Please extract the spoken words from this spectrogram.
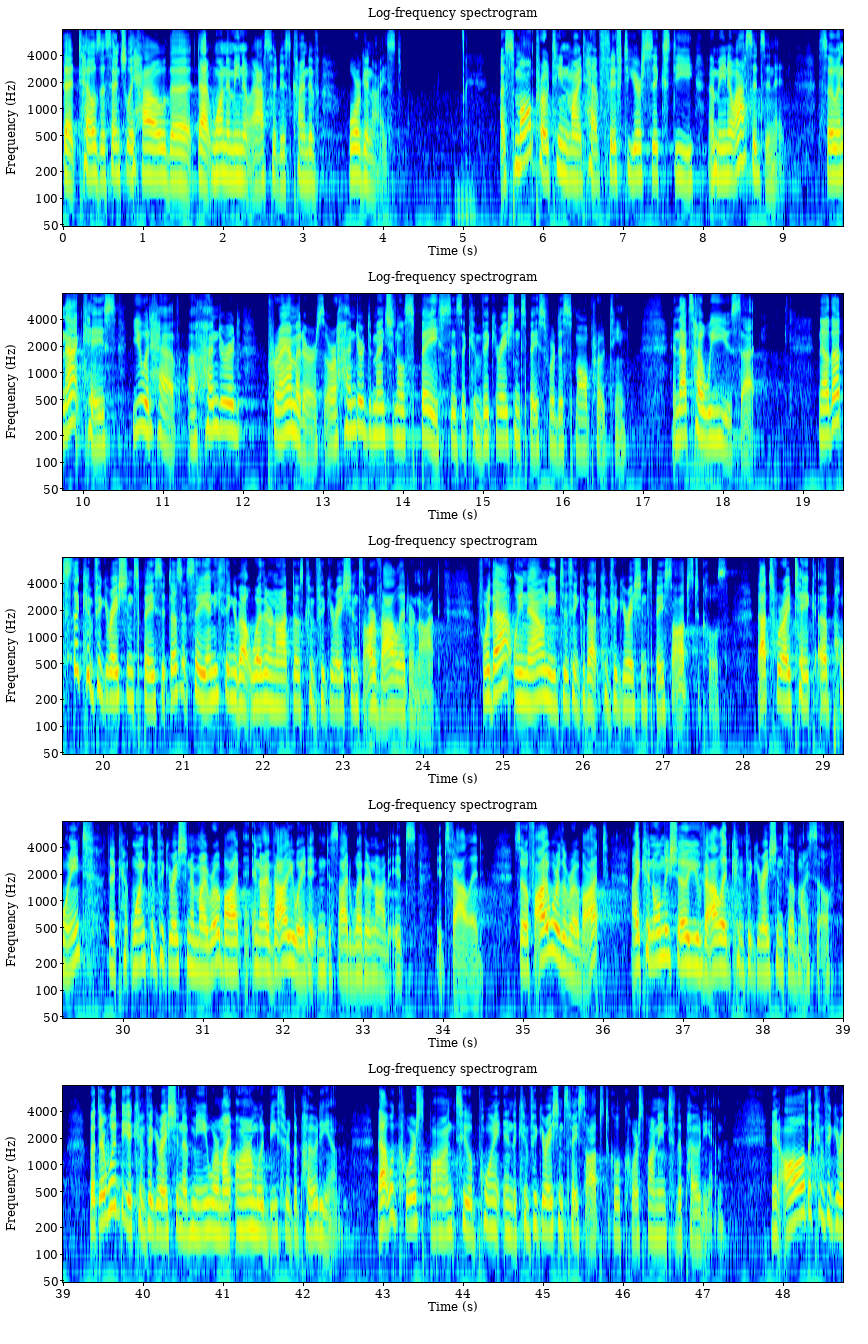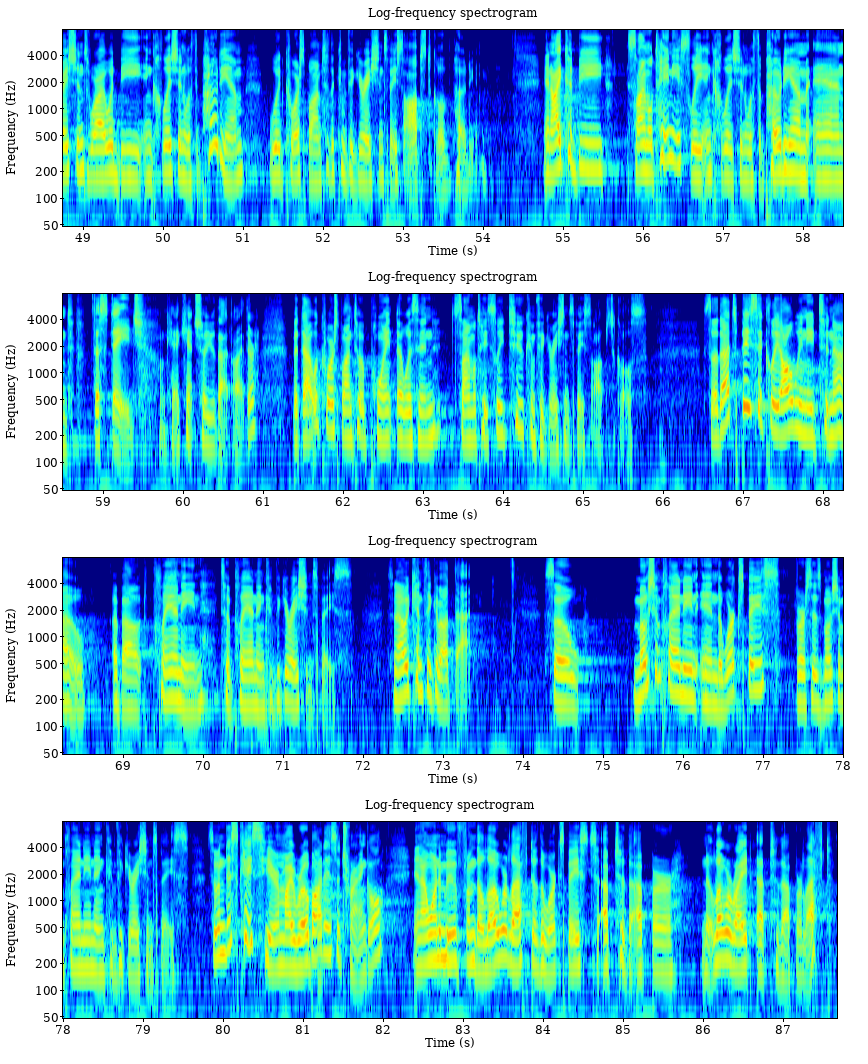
that tells essentially how the, that one amino acid is kind of organized. A small protein might have 50 or 60 amino acids in it. So in that case, you would have 100 parameters or 100 dimensional space as a configuration space for this small protein. And that's how we use that. Now that's the configuration space. It doesn't say anything about whether or not those configurations are valid or not. For that, we now need to think about configuration space obstacles. That's where I take a point, the one configuration of my robot, and I evaluate it and decide whether or not it's, it's valid. So if I were the robot, I can only show you valid configurations of myself. But there would be a configuration of me where my arm would be through the podium. That would correspond to a point in the configuration space obstacle corresponding to the podium. And all the configurations where I would be in collision with the podium would correspond to the configuration space obstacle of the podium. And I could be simultaneously in collision with the podium and the stage. Okay, I can't show you that either. But that would correspond to a point that was in simultaneously two configuration space obstacles. So that's basically all we need to know about planning to plan in configuration space. So now we can think about that. So motion planning in the workspace versus motion planning in configuration space. So in this case here, my robot is a triangle, and I want to move from the lower left of the workspace to up to the upper, no, lower right up to the upper left.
